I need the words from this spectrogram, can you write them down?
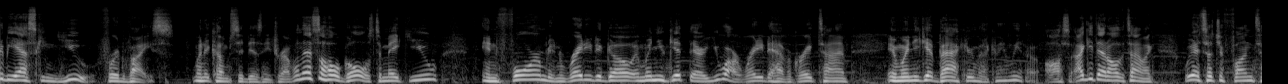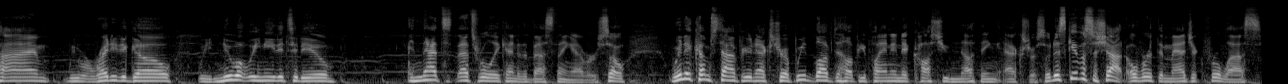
to be asking you for advice when it comes to Disney travel. And that's the whole goal is to make you informed and ready to go. And when you get there, you are ready to have a great time. And when you get back, you're like, man, we had an awesome. I get that all the time. Like, we had such a fun time. We were ready to go. We knew what we needed to do, and that's that's really kind of the best thing ever. So, when it comes time for your next trip, we'd love to help you plan, and it costs you nothing extra. So, just give us a shot over at the Magic for Less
